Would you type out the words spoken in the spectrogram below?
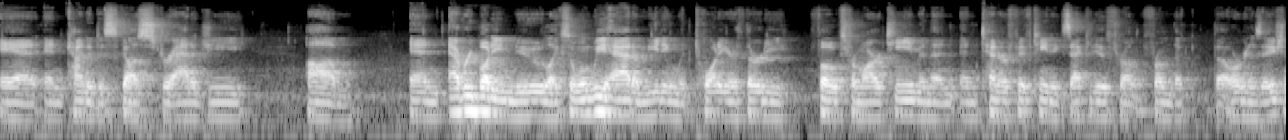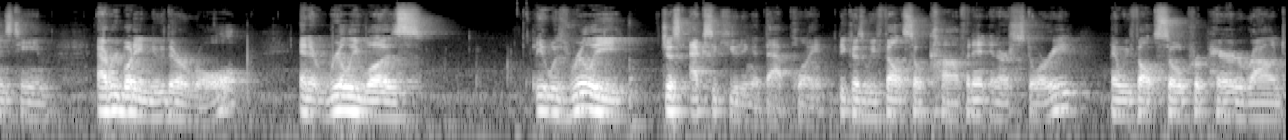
and, and kind of discuss strategy. Um, and everybody knew, like, so when we had a meeting with 20 or 30 folks from our team and then and 10 or 15 executives from, from the, the organization's team, everybody knew their role. And it really was, it was really just executing at that point because we felt so confident in our story and we felt so prepared around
